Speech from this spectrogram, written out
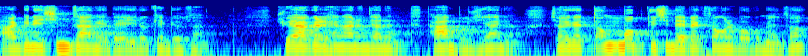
악인의 심상에 대해 이렇게 묘사합니다. 죄악을 행하는 자는 다 무지하뇨. 저희가 떡 먹듯이 내 백성을 먹으면서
